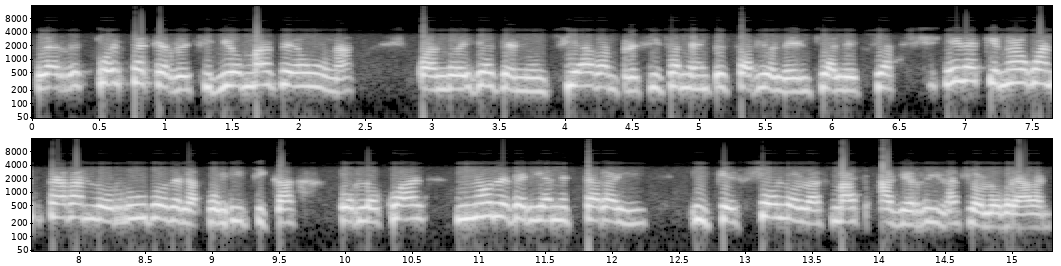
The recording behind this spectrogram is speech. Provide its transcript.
La respuesta que recibió más de una cuando ellas denunciaban precisamente esta violencia, Alexia, era que no aguantaban lo rudo de la política, por lo cual no deberían estar ahí y que solo las más aguerridas lo lograban.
